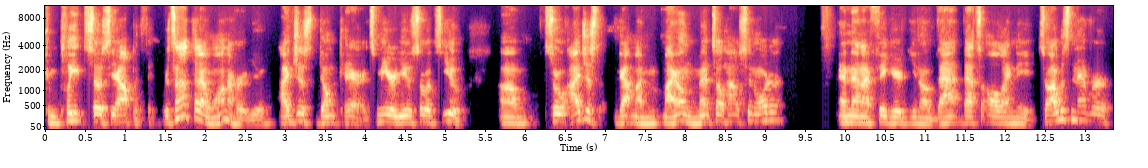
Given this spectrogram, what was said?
complete sociopathy. It's not that I want to hurt you. I just don't care. It's me or you, so it's you. Um, so I just got my my own mental house in order, and then I figured, you know, that that's all I need. So I was never,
